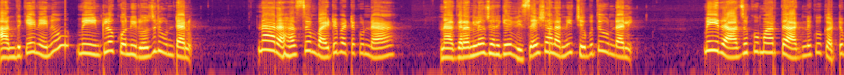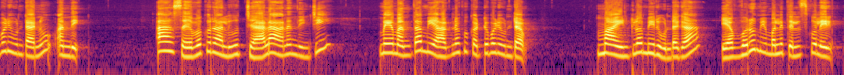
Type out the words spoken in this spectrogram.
అందుకే నేను మీ ఇంట్లో కొన్ని రోజులు ఉంటాను. నా రహస్యం బయట పెట్టకుండా నగరంలో జరిగే విశేషాలన్నీ చెబుతూ ఉండాలి. మీ రాజకుమార్తె ఆజ్ఞకు కట్టుబడి ఉంటాను అంది. ఆ సేవకురాలు చాలా ఆనందించి మేమంతా మీ ఆజ్ఞకు కట్టుబడి ఉంటాం. మా ఇంట్లో మీరు ఉండగా ఎవ్వరూ మిమ్మల్ని తెలుసుకోలేరు.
